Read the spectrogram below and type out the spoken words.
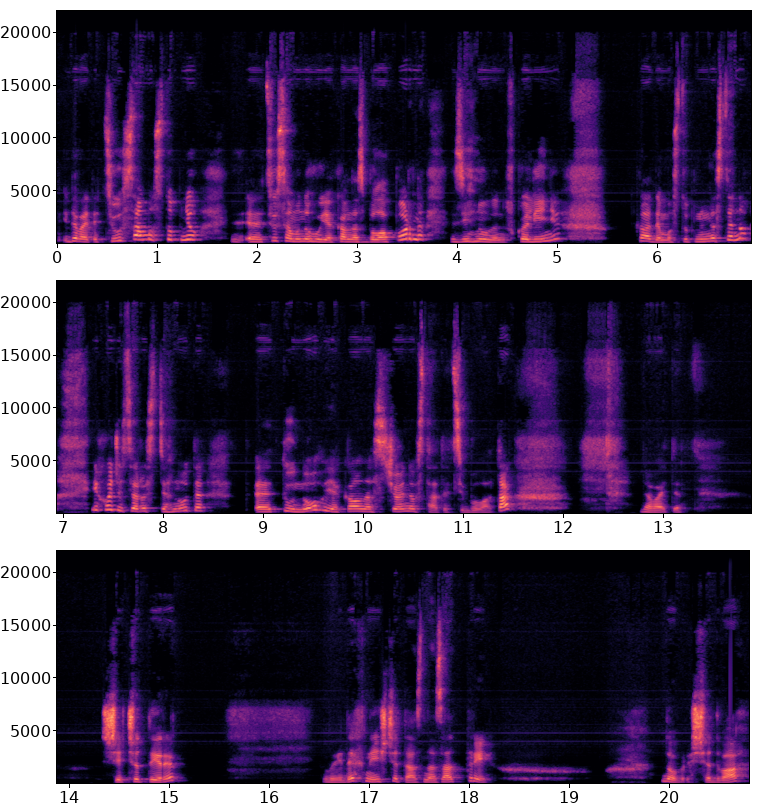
І давайте цю саму ступню, е, цю саму ногу, яка в нас була опорна, зігнули в коліні, кладемо ступню на стегно і хочеться розтягнути е, ту ногу, яка у нас щойно в статиці була. Так? Давайте. Ще чотири. Видих, нижче, таз назад. Три. Добре, ще два.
